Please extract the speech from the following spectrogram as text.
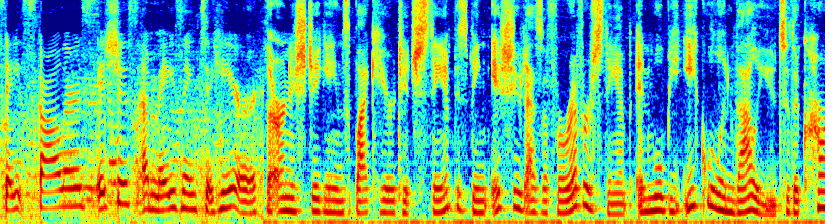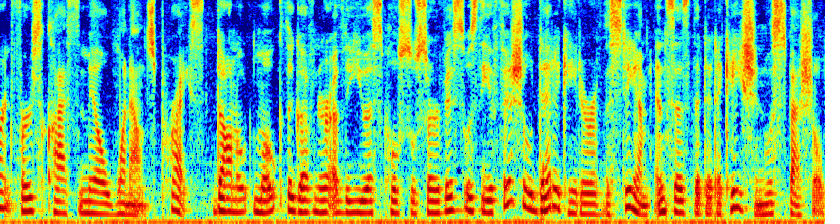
state scholars, it's just amazing to hear. The Ernest J. Gaines Black Heritage Stamp is being issued as a forever stamp and will be equal in value to the current first class mail one ounce price. Donald Moak, the governor of the U.S. Postal Service, was the official dedicator of the stamp and says the dedication was special.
